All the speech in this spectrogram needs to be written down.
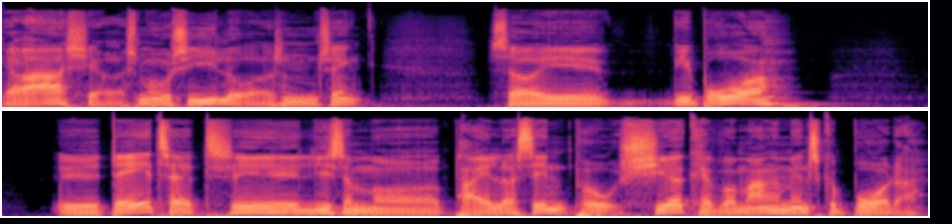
garager og små siloer og sådan nogle ting. Så øh, vi bruger øh, data til ligesom at pejle os ind på cirka, hvor mange mennesker bor der,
